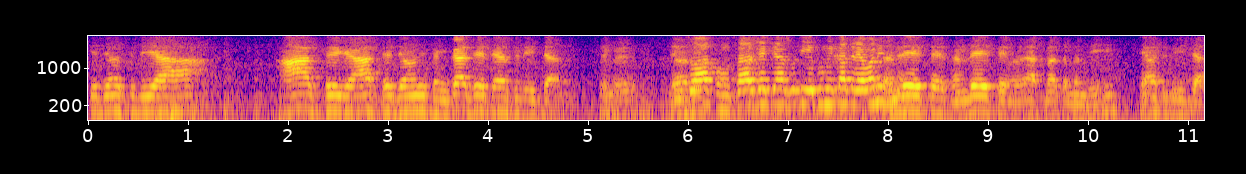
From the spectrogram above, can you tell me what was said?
કે જ્યાં સુધી આ આ છે કે આ છે જ્યાં સુધી શંકા છે ત્યાં સુધી વિચાર. તો આ સંસાર છે ત્યાં સુધી એ ભૂમિકા રહેવાની જ સંદેહ છે સંદેહ છે આત્મા સંબંધી. ત્યાં સુધી વિચાર.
